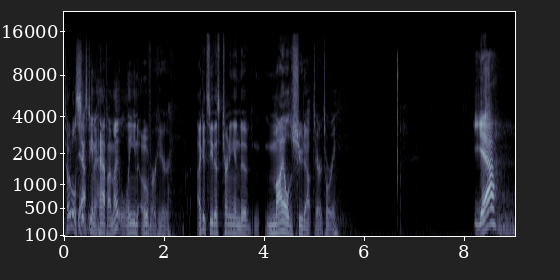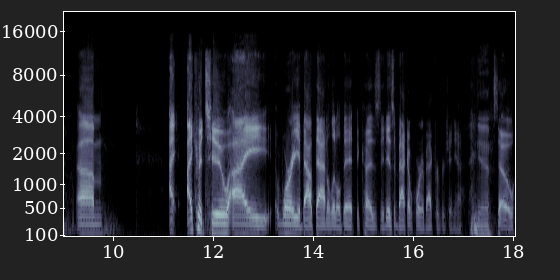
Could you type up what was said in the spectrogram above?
Total Yeah. 60 and a half. I might lean over here. I could see this turning into mild shootout territory. Yeah. Um I I could too. I worry about that a little bit because it is a backup quarterback for Virginia. Yeah. So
